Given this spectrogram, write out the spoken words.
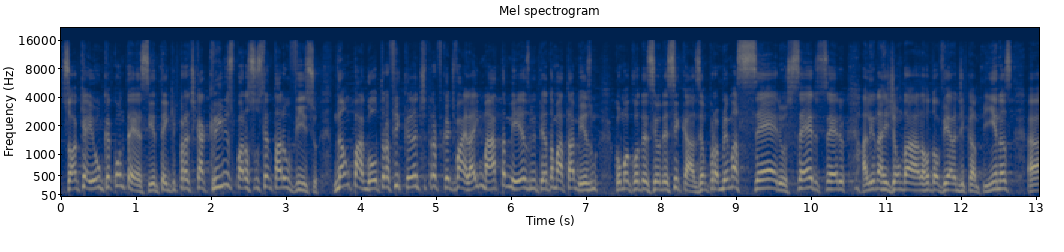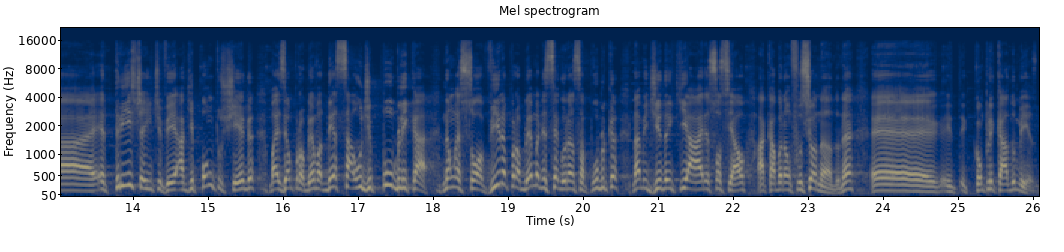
só que aí o que acontece? Tem que praticar crimes para sustentar o vício. Não pagou o traficante, o traficante vai lá e mata mesmo, e tenta matar mesmo mesmo, como aconteceu nesse caso. É um problema sério, sério, sério, ali na região da, rodoviária de Campinas. Ah, é triste a gente ver a que ponto chega, mas é um problema de saúde pública. Não é só, vira problema de segurança pública na medida em que a área social acaba não funcionando, né? É complicado mesmo.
